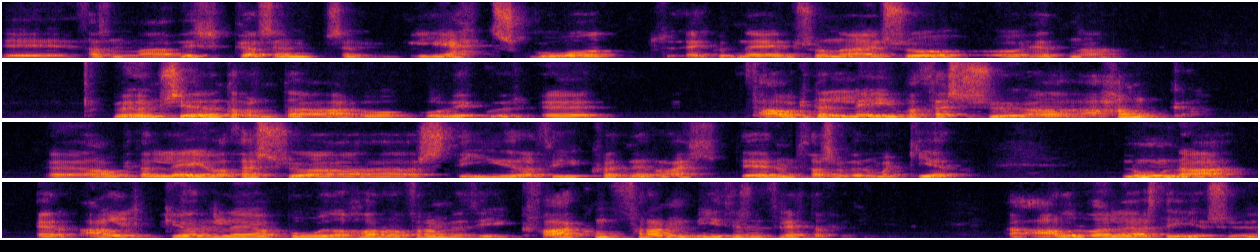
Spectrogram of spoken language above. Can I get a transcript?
eh, það sem að virka sem, sem létt skot einhvern veginn svona eins og, og hérna við höfum séð undan daga og, og vikur eh, þá geta að leifa þessu að hanga þá geta að leifa þessu að stýra því hvernig rætt er um það sem við erum að gera. Núna er algjörlega búið að horfa fram með því hvað kom fram í þessum fréttaflutningi. Það alvarlegast í þessu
